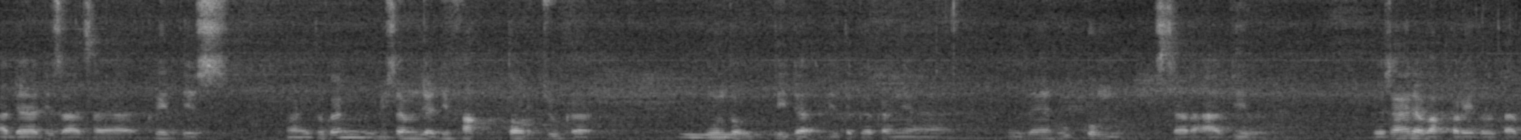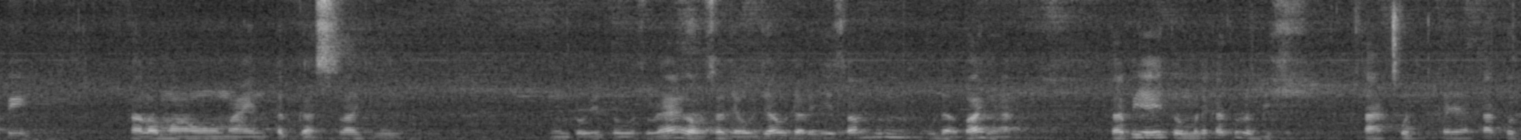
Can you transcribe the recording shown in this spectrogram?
ada di saat saya kritis. Nah, itu kan bisa menjadi faktor juga untuk tidak ditegakkannya misalnya hukum secara adil. Biasanya ada faktor itu, tapi kalau mau main tegas lagi untuk itu sebenarnya nggak usah jauh-jauh dari Islam pun udah banyak. Tapi ya itu mereka tuh lebih takut kayak takut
